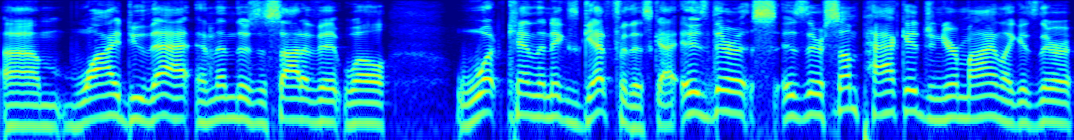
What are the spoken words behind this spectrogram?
Um, why do that? And then there's a side of it. Well. What can the Knicks get for this guy? Is there is there some package in your mind? Like, is there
